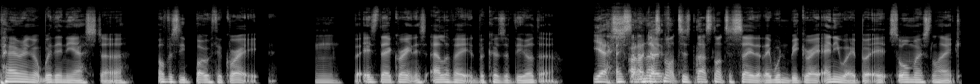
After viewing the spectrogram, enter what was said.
pairing up with Iniesta. Obviously, both are great, Mm. but is their greatness elevated because of the other? yes And, and I that's not to that's not to say that they wouldn't be great anyway, but it's almost like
